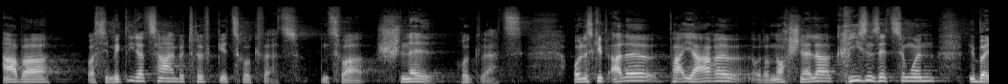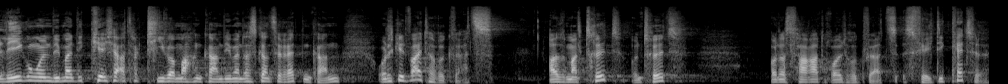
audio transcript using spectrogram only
aber was die Mitgliederzahlen betrifft, geht es rückwärts. Und zwar schnell rückwärts. Und es gibt alle paar Jahre oder noch schneller Krisensitzungen, Überlegungen, wie man die Kirche attraktiver machen kann, wie man das Ganze retten kann. Und es geht weiter rückwärts. Also man tritt und tritt und das Fahrrad rollt rückwärts. Es fehlt die Kette.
